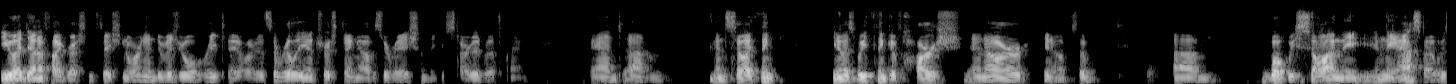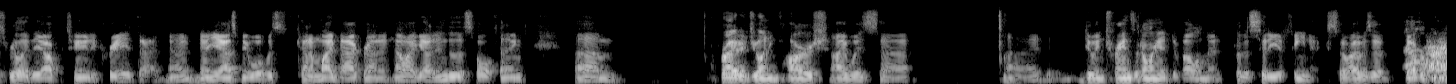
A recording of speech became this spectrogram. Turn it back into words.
you identify Gresham Station or an individual retailer? It's a really interesting observation that you started with, Lynn. And, um, and so I think, you know, as we think of Harsch and our, you know, so, um, what we saw in the, in the asset was really the opportunity to create that. Now, now you asked me what was kind of my background and how I got into this whole thing. Um, prior to joining Harsch, I was uh, uh, doing transit-oriented development for the city of Phoenix. So I was a government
